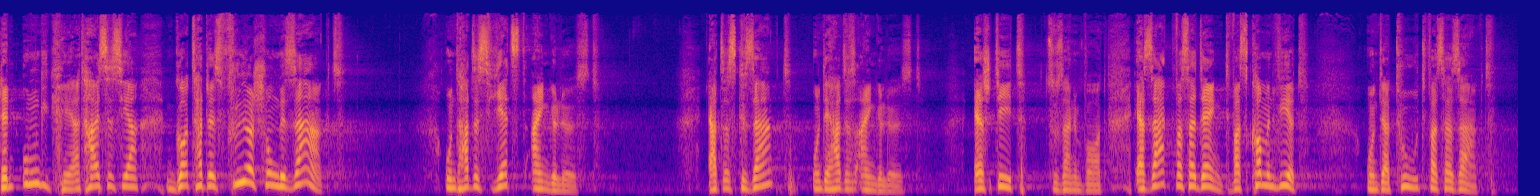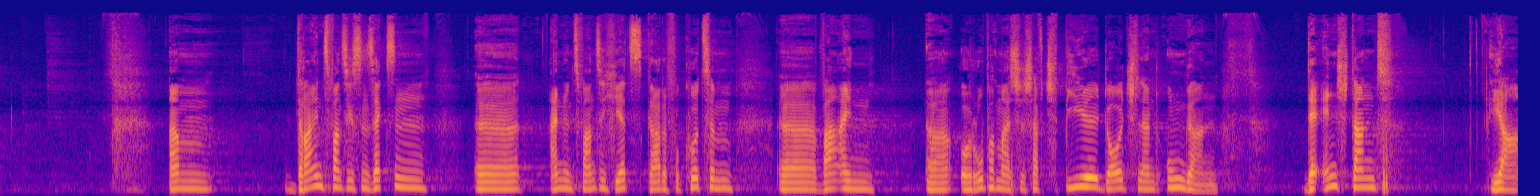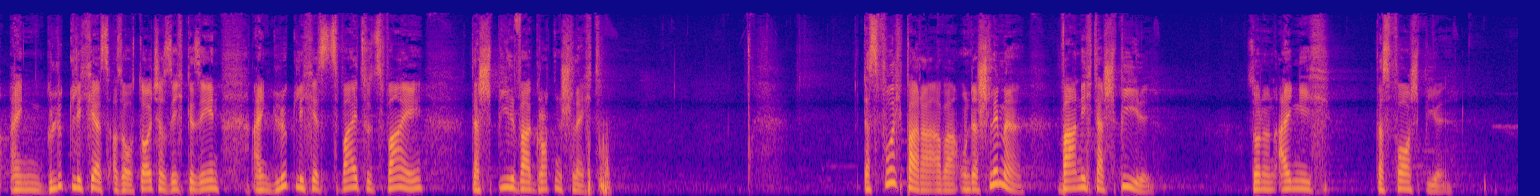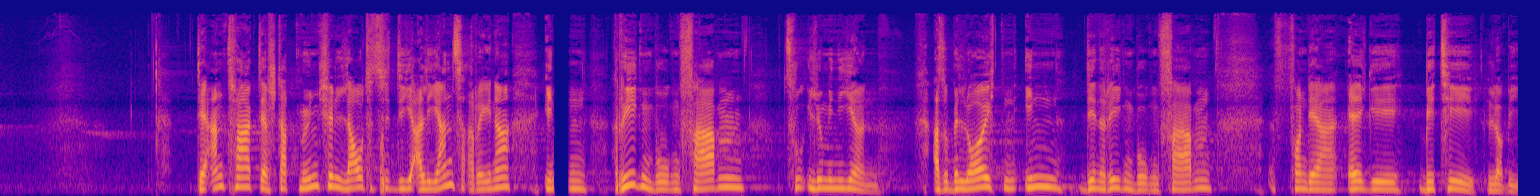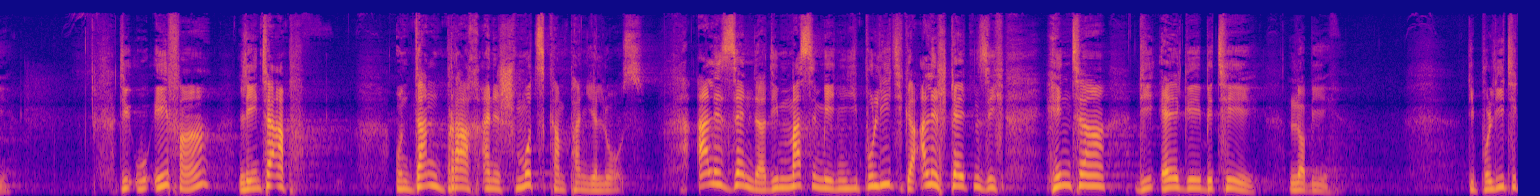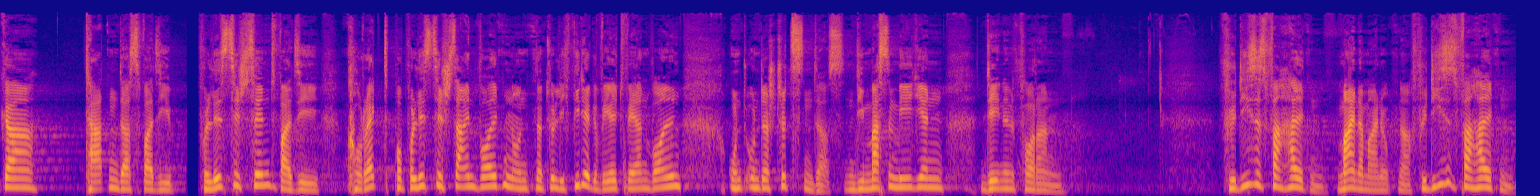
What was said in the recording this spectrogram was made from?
Denn umgekehrt heißt es ja, Gott hat es früher schon gesagt und hat es jetzt eingelöst. Er hat es gesagt und er hat es eingelöst. Er steht zu seinem Wort. Er sagt, was er denkt, was kommen wird. Und er tut, was er sagt. Am 23.06.21 äh, jetzt, gerade vor kurzem, äh, war ein äh, Europameisterschaftsspiel Deutschland-Ungarn. Der Endstand ja, ein glückliches, also aus deutscher Sicht gesehen, ein glückliches 2 zu 2. Das Spiel war grottenschlecht. Das Furchtbare aber und das Schlimme war nicht das Spiel, sondern eigentlich das Vorspiel. Der Antrag der Stadt München lautete, die Allianz Arena in Regenbogenfarben zu illuminieren, also beleuchten in den Regenbogenfarben von der LGBT-Lobby. Die UEFA lehnte ab und dann brach eine Schmutzkampagne los. Alle Sender, die Massenmedien, die Politiker, alle stellten sich hinter die LGBT-Lobby. Die Politiker taten das, weil sie populistisch sind, weil sie korrekt populistisch sein wollten und natürlich wiedergewählt werden wollen und unterstützen das. Die Massenmedien denen voran. Für dieses Verhalten, meiner Meinung nach, für dieses Verhalten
